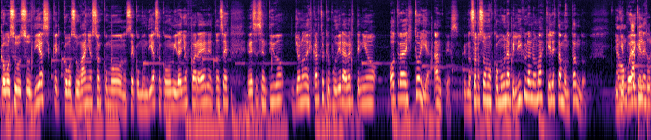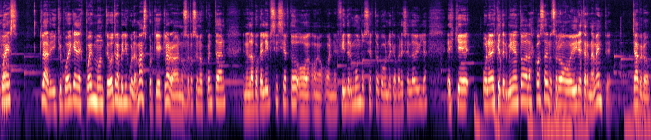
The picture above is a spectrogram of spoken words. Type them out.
Como su- sus días, que- como sus años son como, no sé, como un día son como mil años para él, entonces en ese sentido yo no descarto que pudiera haber tenido otra historia antes. Nosotros somos como una película nomás que él está montando. Y que puede que capítulo. después. Claro, y que puede que después monte otra película más, porque claro, a nosotros se nos cuentan en el apocalipsis, ¿cierto? O, o- o en el fin del mundo, ¿cierto? Como lo que aparece en la Biblia, es que una vez que terminen todas las cosas, nosotros vamos a vivir eternamente. Ya, pero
